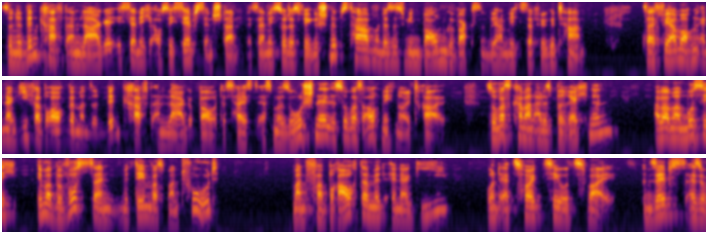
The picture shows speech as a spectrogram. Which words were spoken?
so eine Windkraftanlage ist ja nicht aus sich selbst entstanden. Ist ja nicht so, dass wir geschnipst haben und das ist wie ein Baum gewachsen und wir haben nichts dafür getan. Das heißt, wir haben auch einen Energieverbrauch, wenn man so eine Windkraftanlage baut. Das heißt, erstmal so schnell ist sowas auch nicht neutral. Sowas kann man alles berechnen, aber man muss sich immer bewusst sein mit dem, was man tut. Man verbraucht damit Energie und erzeugt CO2. Und selbst, also,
